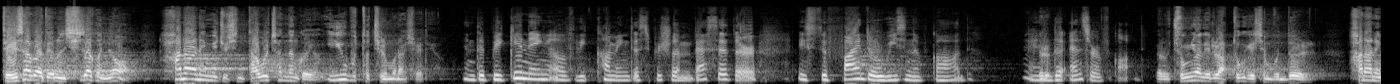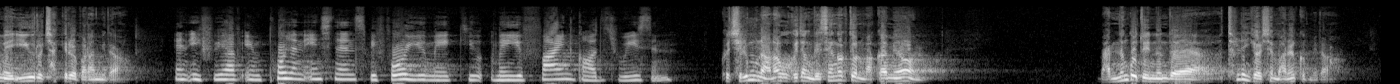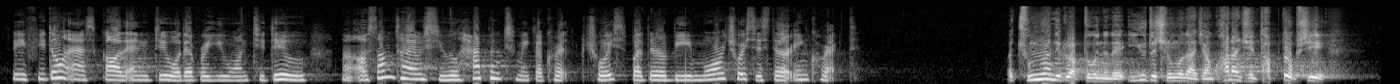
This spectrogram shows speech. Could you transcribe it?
대사가 되는 시작은요 하나님이 주신 답을 찾는 거예요. 이유부터 질문하셔야 돼요. And the beginning of becoming the spiritual ambassador is to find the reason of God and the answer of God. 여러분 중요한 일을 앞두고 계신 분들 하나님의 이유를 찾기를 바랍니다. And if you have important incidents before you, make you may you find God's reason. 그 질문 안 하고 그냥 내 생각대로 막 가면 맞는 것도 있는데 틀린 결심 많을 겁니다. So if you don't ask God and do whatever you want to do, uh, sometimes you will happen to make a correct choice, but there will be more choices that are incorrect. 중요한 일을 앞두고 있는데 이유도 질문하지 않고 하나님 주신 답도 없이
